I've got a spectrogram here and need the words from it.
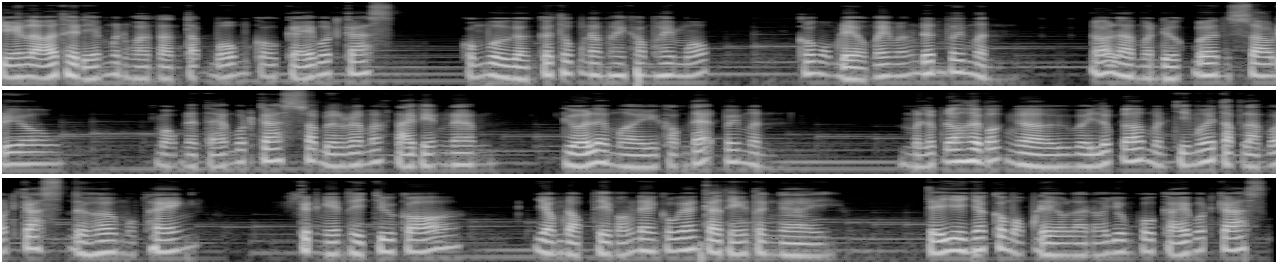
Chuyện là ở thời điểm mình hoàn thành tập 4 của kể podcast, cũng vừa gần kết thúc năm 2021, có một điều may mắn đến với mình. Đó là mình được bên Saudio, một nền tảng podcast sắp được ra mắt tại Việt Nam, gửi lời mời cộng tác với mình. Mình lúc đó hơi bất ngờ vì lúc đó mình chỉ mới tập làm podcast được hơn một tháng. Kinh nghiệm thì chưa có, giọng đọc thì vẫn đang cố gắng cải thiện từng ngày. Chỉ duy nhất có một điều là nội dung của kể podcast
